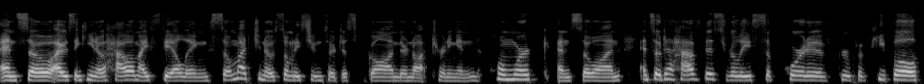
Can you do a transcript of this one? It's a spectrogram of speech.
And so I was thinking, you know, how am I failing so much? You know, so many students are just gone, they're not turning in homework and so on. And so to have this really supportive group of people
